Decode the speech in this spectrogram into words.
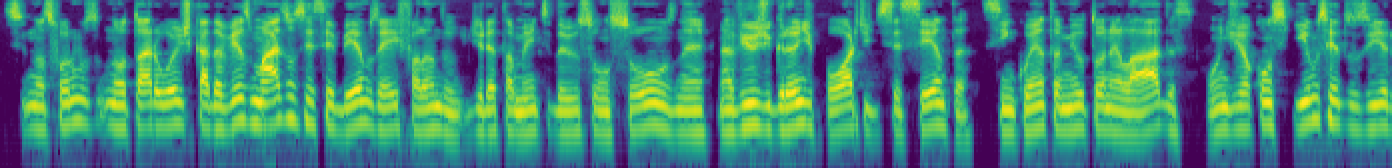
Se nós formos notar hoje, cada vez mais nós recebemos, aí falando diretamente da Wilson Sons, né? Navios de grande porte de 60, 50 mil toneladas, onde já conseguimos reduzir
